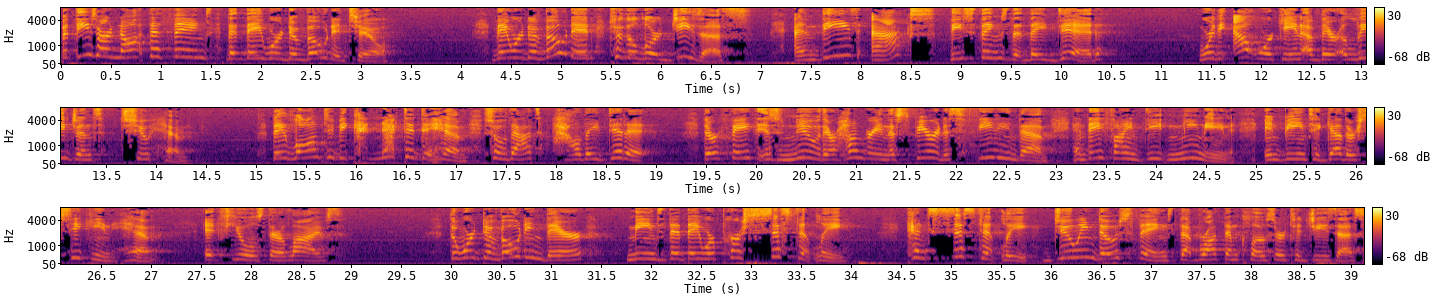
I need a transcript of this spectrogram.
But these are not the things that they were devoted to. They were devoted to the Lord Jesus. And these acts, these things that they did, were the outworking of their allegiance to Him. They longed to be connected to Him, so that's how they did it. Their faith is new, they're hungry, and the Spirit is feeding them. And they find deep meaning in being together seeking Him. It fuels their lives. The word devoting there means that they were persistently, consistently doing those things that brought them closer to Jesus.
